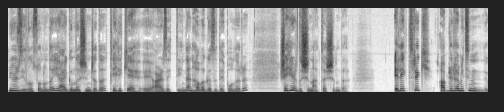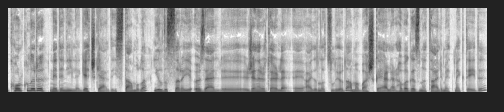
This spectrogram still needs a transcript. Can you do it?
100 yılın sonunda yaygınlaşınca da tehlike e, arz ettiğinden hava gazı depoları şehir dışına taşındı. Elektrik Abdülhamit'in korkuları nedeniyle geç geldi İstanbul'a. Yıldız Sarayı özel e, jeneratörle e, aydınlatılıyordu ama başka yerler hava gazına talim etmekteydi.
